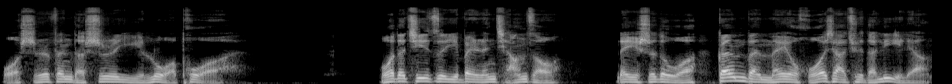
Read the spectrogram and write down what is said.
我十分的失意落魄。我的妻子已被人抢走，那时的我根本没有活下去的力量。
